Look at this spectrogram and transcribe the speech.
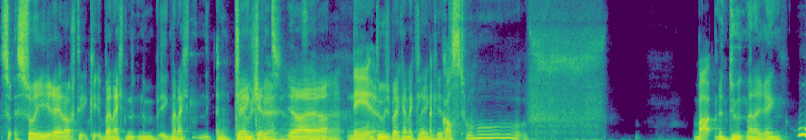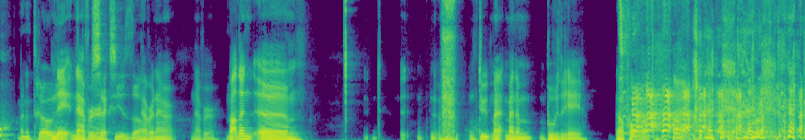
So- sorry, Reinhard. Ik, ik ben echt een, ik ben echt een Een klein douchebag, kind. Ja, ja, ja. Nee, Een douchebag en een klein een kind. kasthomo... Maar Een dude met een ring. Oeh, met een trouwring. nee, never. Hoe sexy is dat? Never, never, never. Wat een... ehm een dude met, met een boerderij. Dat vond ik wel.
